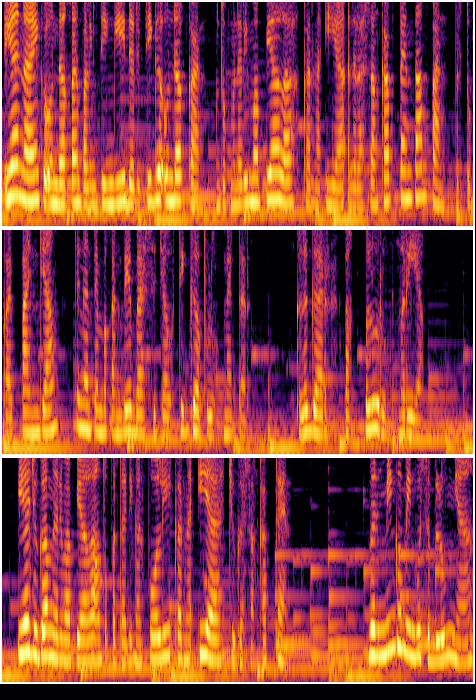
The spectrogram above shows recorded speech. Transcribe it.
Ia naik ke undakan paling tinggi dari tiga undakan untuk menerima piala karena ia adalah sang kapten tampan bertungkai panjang dengan tembakan bebas sejauh 30 meter. Gelegar bak peluru meriam. Ia juga menerima piala untuk pertandingan voli karena ia juga sang kapten. Berminggu-minggu sebelumnya,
